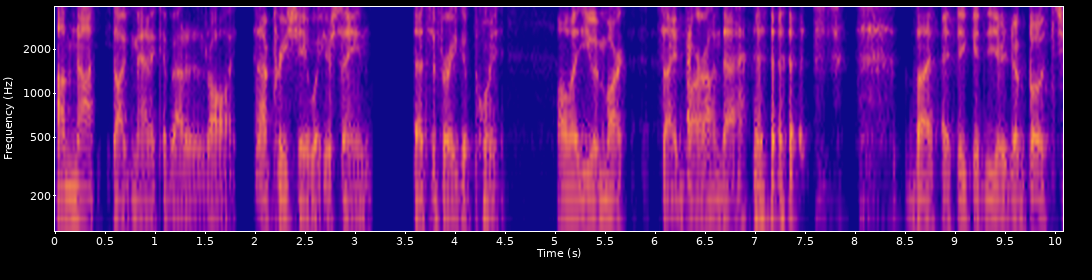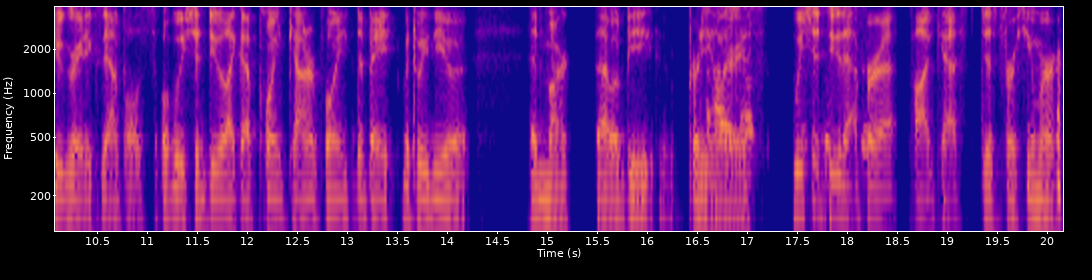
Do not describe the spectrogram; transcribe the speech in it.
I'm not dogmatic about it at all. And I appreciate what you're saying. That's a very good point. I'll let you and Mark sidebar on that. but I think it, you're both two great examples. What we should do like a point counterpoint debate between you and Mark. That would be pretty hilarious. We should do that for a podcast just for humor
